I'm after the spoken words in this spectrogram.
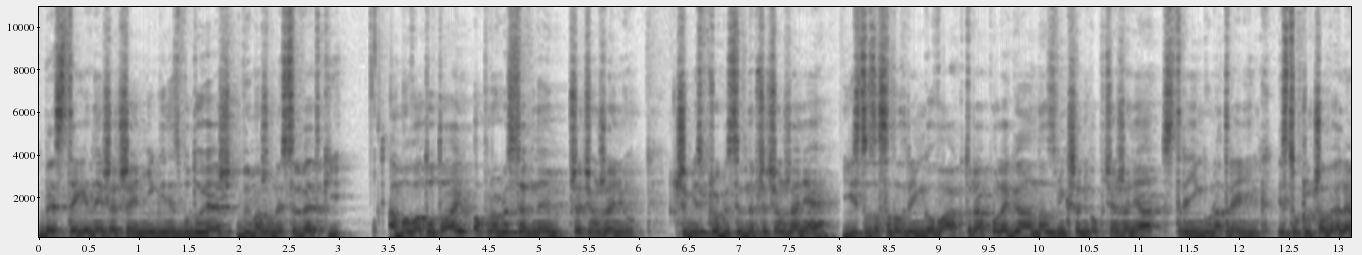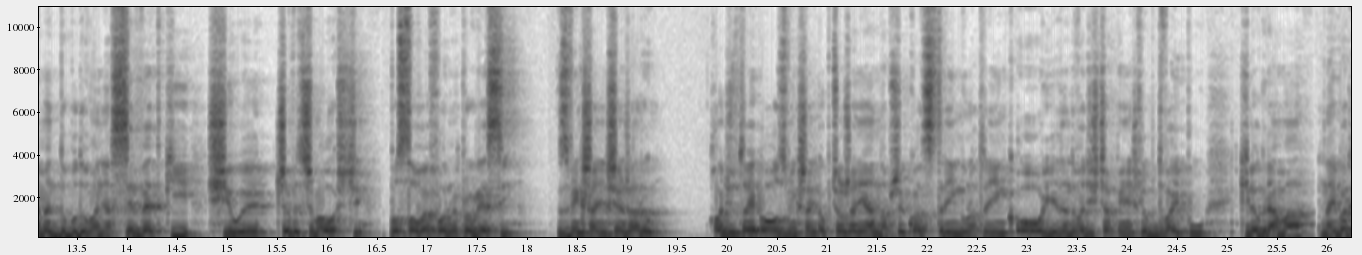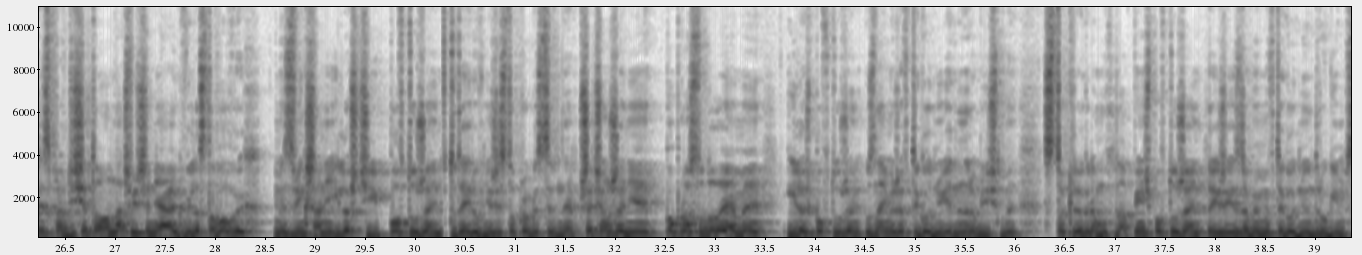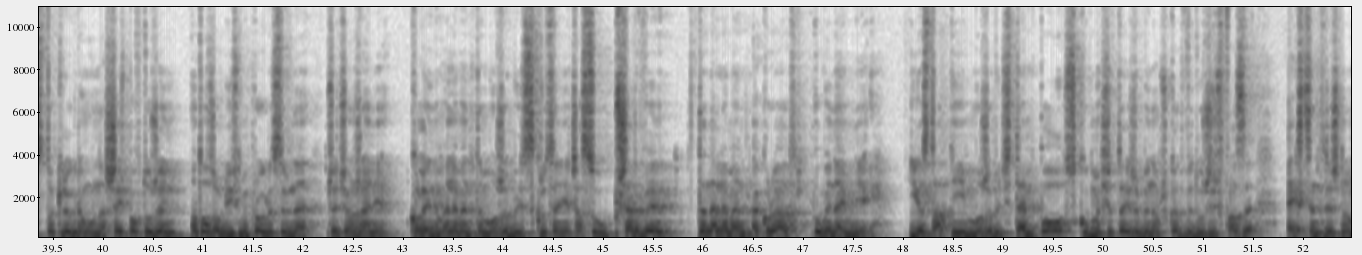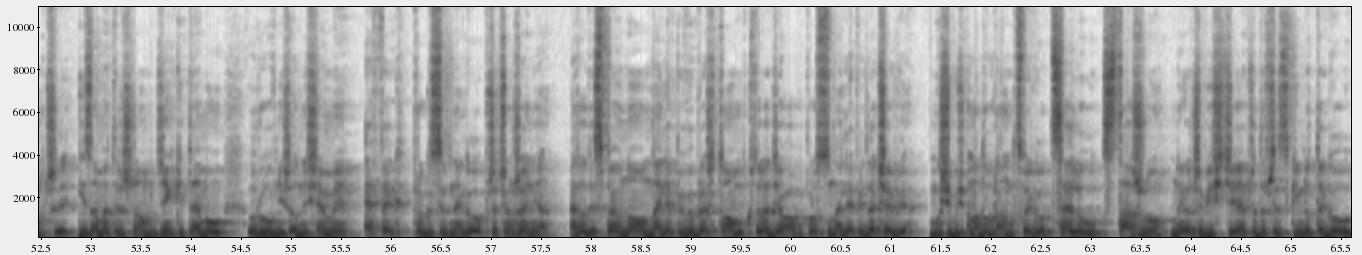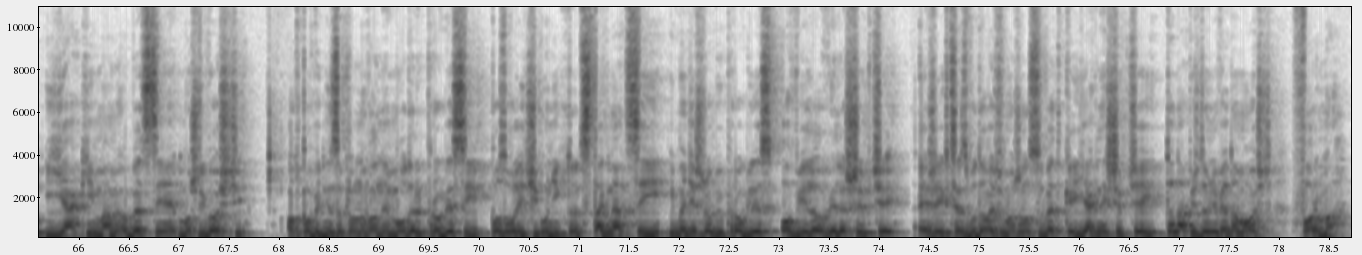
Bez tej jednej rzeczy nigdy nie zbudujesz wymarzonej sylwetki. A mowa tutaj o progresywnym przeciążeniu. Czym jest progresywne przeciążenie? Jest to zasada treningowa, która polega na zwiększaniu obciążenia z treningu na trening. Jest to kluczowy element do budowania sylwetki, siły czy wytrzymałości. Podstawowe formy progresji. Zwiększanie ciężaru. Chodzi tutaj o zwiększanie obciążenia, na przykład z treningu na trening o 1,25 lub 2,5 kg. Najbardziej sprawdzi się to na ćwiczeniach wielostawowych. Zwiększanie ilości powtórzeń. Tutaj również jest to progresywne przeciążenie. Po prostu dodajemy ilość powtórzeń. Uznajmy, że w tygodniu jeden robiliśmy 100 kg na 5 powtórzeń. To jeżeli zrobimy w tygodniu drugim 100 kg na 6 powtórzeń, no to zrobiliśmy progresywne przeciążenie. Kolejnym elementem może być skrócenie czasu przerwy. Ten element akurat lubię najmniej. I ostatni może być tempo. Skupmy się tutaj, żeby na przykład wydłużyć fazę ekscentryczną czy izometryczną. Dzięki temu również odniesiemy efekt progresywnego przeciążenia. Metod jest pełno, najlepiej wybrać tą, która działa po prostu najlepiej dla Ciebie. Musi być ona dobrana do Twojego celu, stażu, no i oczywiście przede wszystkim do tego, jaki mamy obecnie możliwości. Odpowiednio zaplanowany model progresji pozwoli Ci uniknąć stagnacji i będziesz robił progres o wiele, o wiele szybciej. A jeżeli chcesz zbudować wymarzoną sylwetkę jak najszybciej, to napisz do mnie wiadomość forma.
